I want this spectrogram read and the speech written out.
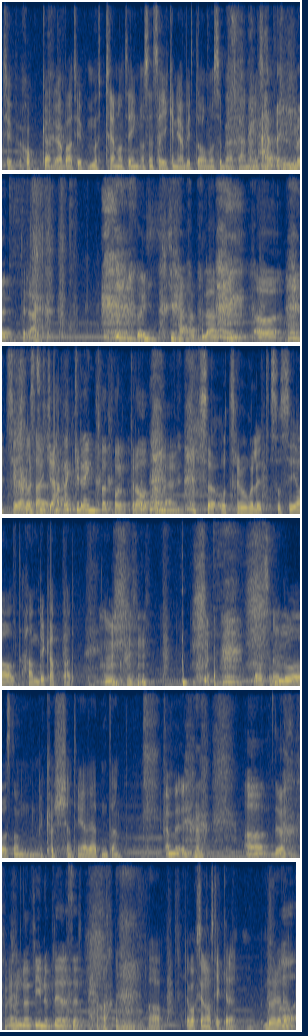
typ chockad och jag bara typ muttrade någonting och sen så gick jag ner och bytte om och så började jag träna liksom. Även muttra. Så jävla... åh. Så var så så jävla kränkt för att folk pratar med en. Så otroligt socialt handikappad. jag måste nog gå hos någon kurs jag vet inte. Ja, men, ja, det var ändå en fin upplevelse. Ja, det var också en avstickare. Började. Ja,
